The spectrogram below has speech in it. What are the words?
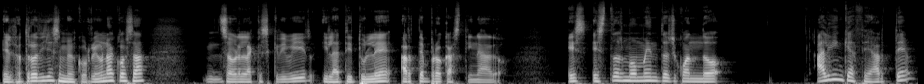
El otro día se me ocurrió una cosa sobre la que escribir y la titulé Arte procrastinado. Es estos momentos cuando alguien que hace arte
